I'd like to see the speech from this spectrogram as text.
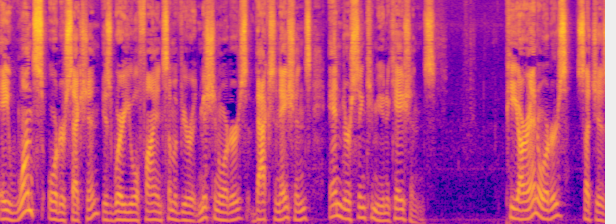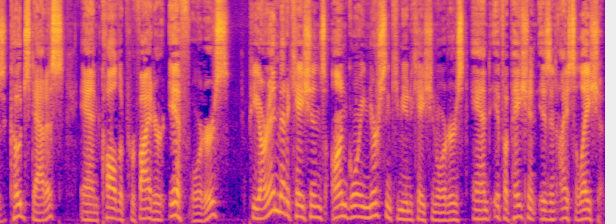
A once order section is where you will find some of your admission orders, vaccinations, and nursing communications. PRN orders such as code status and call the provider if orders PRN medications, ongoing nursing communication orders, and if a patient is in isolation.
